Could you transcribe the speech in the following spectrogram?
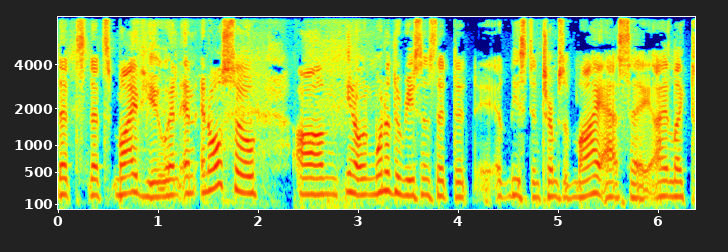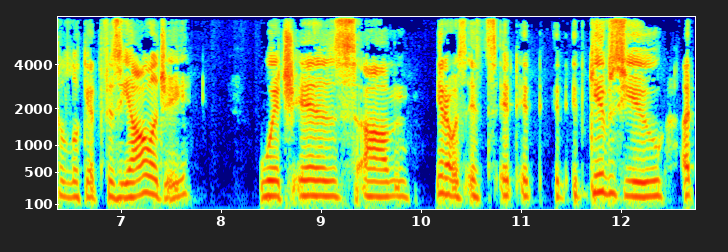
that's that's my view, and and and also, um, you know, and one of the reasons that, that, at least in terms of my assay, I like to look at physiology, which is, um, you know, it's, it's it, it it gives you a,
